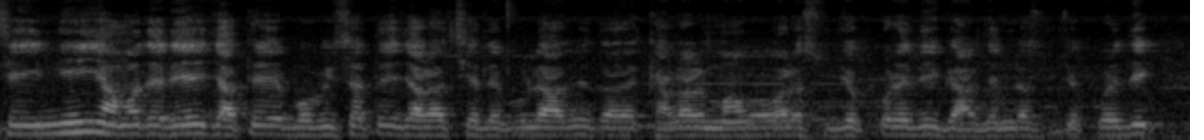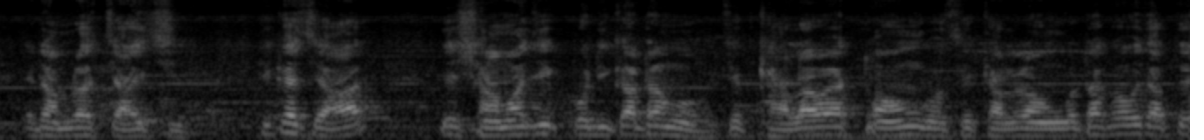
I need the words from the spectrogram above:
সেই নিয়েই আমাদের এই যাতে ভবিষ্যতে যারা ছেলেপুলে আসবে, তারা খেলার মা বাবারা সুযোগ করে দিক গার্জেনরা সুযোগ করে দিক, এটা আমরা চাইছি। ঠিক আছে? আর যে সামাজিক পরিকাঠামো, যে খেলাও একটা অঙ্গ, সেই খেলার অঙ্গটাকেও যাতে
